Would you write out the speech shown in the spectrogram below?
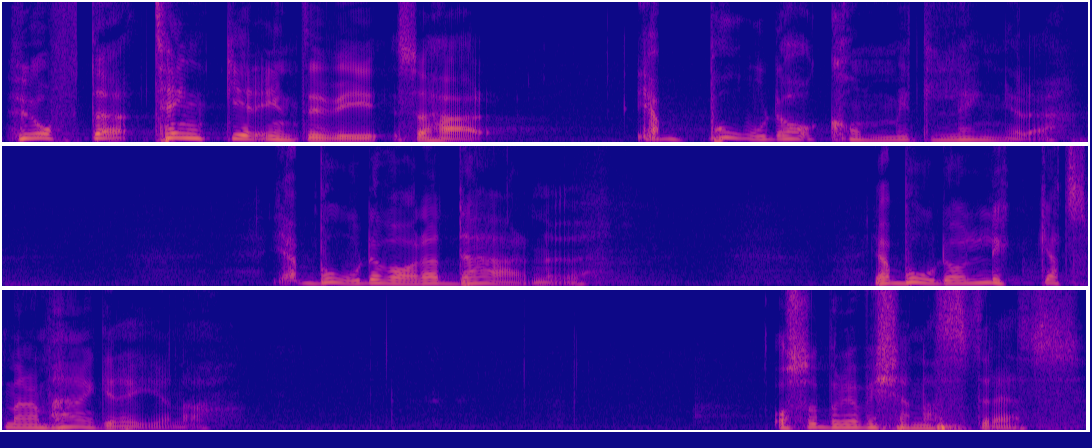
Hur ofta tänker inte vi så här, jag borde ha kommit längre. Jag borde vara där nu. Jag borde ha lyckats med de här grejerna. Och så börjar vi känna stress.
